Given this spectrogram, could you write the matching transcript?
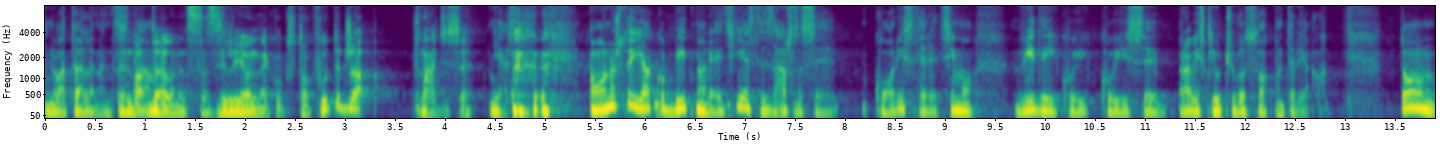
Envato Elements. Envato Elements sa zilion nekog stock footage-a, snađi se. Jeste. Ono što je jako bitno reći jeste zašto se koriste recimo videi koji, koji se pravi isključivo od stok materijala. To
